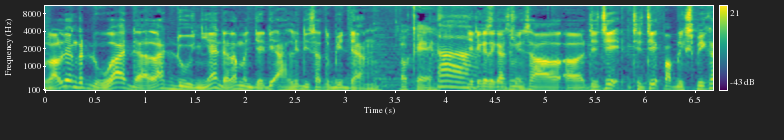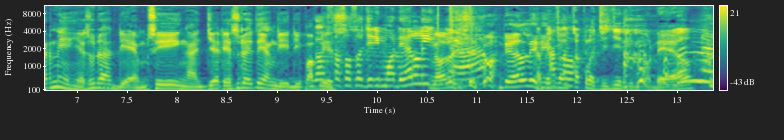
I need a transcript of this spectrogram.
Lalu yang kedua adalah dunia adalah menjadi ahli di satu bidang. Oke. Ah, Jadi ketika setuju. misal eh, Cici, Cici public speaker nih, ya sudah di MC ngajar, ya sudah itu yang di, di publish. usah sosok jadi modeling Nggak ya. usah modeling. Tapi Atau- cocok loh Cici di model. Bener,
